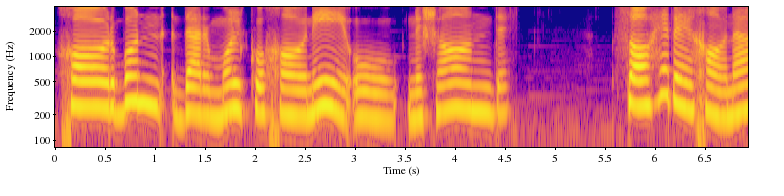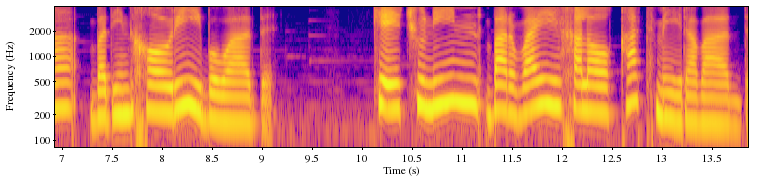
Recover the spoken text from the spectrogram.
خاربن در ملک و خانه او نشاند. صاحب خانه بدین خاری بود که چونین بر وی خلاقت می رود.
